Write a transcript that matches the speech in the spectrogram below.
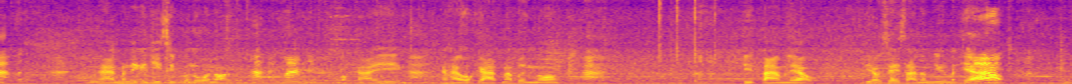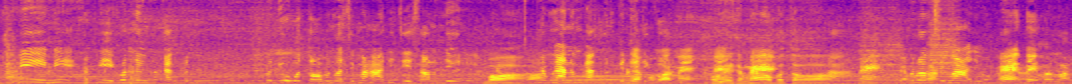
ค่ะมาถึงขุนหารขุนหารมันนี่ก็ยี่สิบกว่าโลเนาะค่ะมากเลยค่ะบอกไกลค่ะก็หาโอกาสมาเบิ่งน้องค่ะติดตามแล้ว เดี๋ยวใช้สารน้ำยืดมาแจเดี๋กยวให้มีมีพี่คนหนึงคือกันเป็นเป็นอยู่อบตเป็นว่าสิมาหาดีเจสาวน้ำยืนนี่แหละ บ่ทำงานน้ำกันมันเป็นเตะเด็กมันก่ก่ออนนแม่เขาเลยทำงานอบต ค่ะแม่เตะเป็มันนก่อว่านสิมาอยู่ แม่เตะมันก่อน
